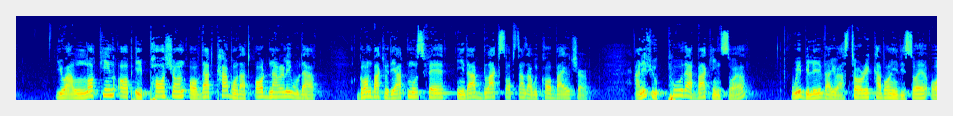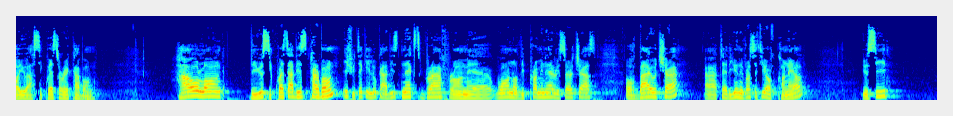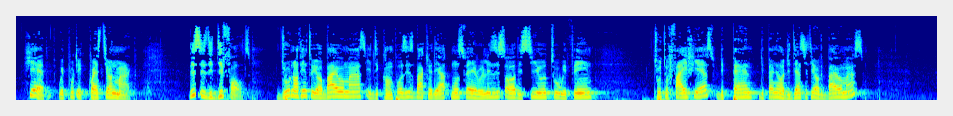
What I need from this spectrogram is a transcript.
you are locking up a portion of that carbon that ordinarily would have gone back to the atmosphere in that black substance that we call biochar. And if you pull that back in soil, we believe that you are storing carbon in the soil or you are sequestering carbon. How long do you sequester this carbon? If you take a look at this next graph from uh, one of the prominent researchers of biochar at the University of Cornell, you see here we put a question mark. This is the default. Do nothing to your biomass, it decomposes back to the atmosphere, releases all the CO2 within two to five years, depend, depending on the density of the biomass.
